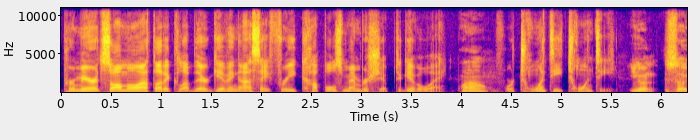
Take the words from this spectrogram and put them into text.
Premier at Sawmill Athletic Club, they're giving us a free couples membership to give away Wow. for 2020. You so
